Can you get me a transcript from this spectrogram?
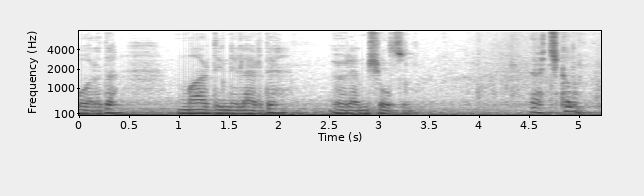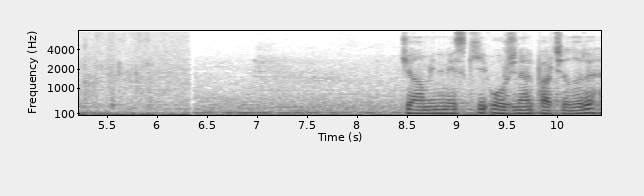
Bu arada Mardinlilerde öğrenmiş olsun. Evet çıkalım. Caminin eski orijinal parçaları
